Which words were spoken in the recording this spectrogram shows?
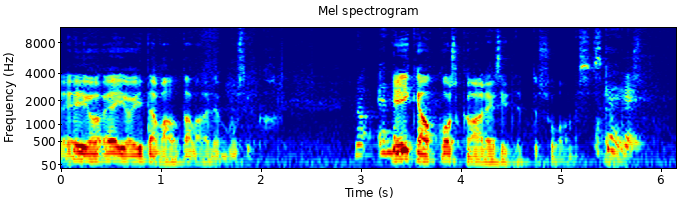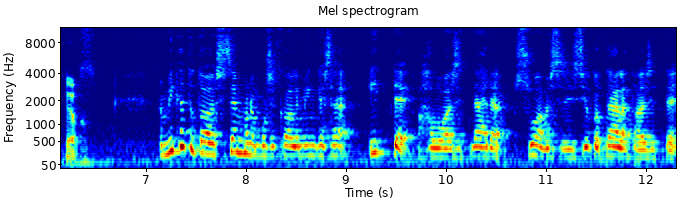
ei, ole, ei ole itävaltalainen musikaali. No, entä... Eikä ole koskaan esitetty Suomessa. Okei. Okay. Joo. No mikä tota olisi semmoinen musikaali, minkä sä itse haluaisit nähdä Suomessa, siis joko täällä tai sitten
